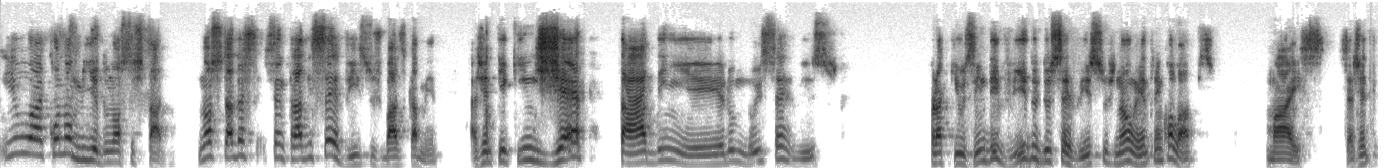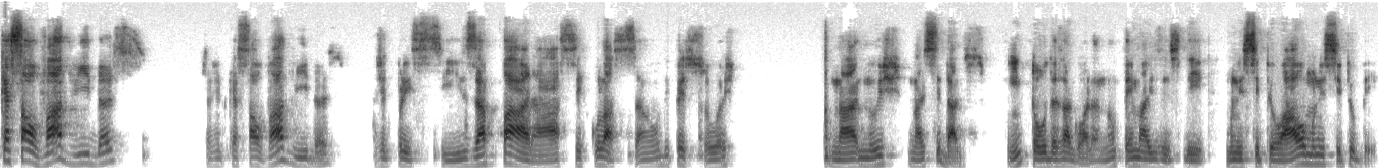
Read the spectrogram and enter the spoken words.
e a economia do nosso Estado? Nosso Estado é centrado em serviços, basicamente. A gente tem que injetar dinheiro nos serviços para que os indivíduos dos serviços não entrem em colapso. Mas, se a gente quer salvar vidas, se a gente quer salvar vidas, a gente precisa parar a circulação de pessoas na, nos, nas cidades. Em todas agora. Não tem mais isso de município A ou município B,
